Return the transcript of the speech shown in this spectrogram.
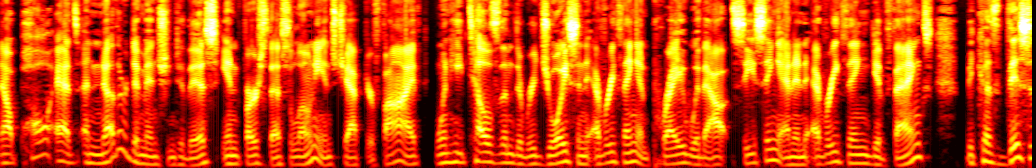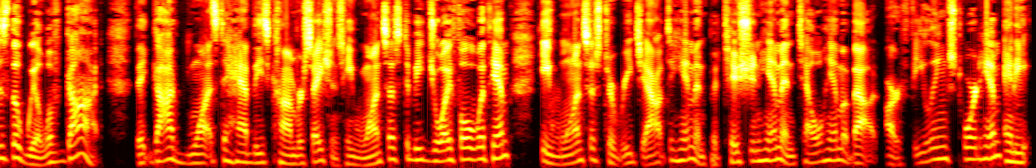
Now, Paul adds another dimension to this in First Thessalonians chapter 5 when he tells them to rejoice in everything and pray without ceasing and in everything give thanks, because this is the will of God, that God wants to have these conversations. He wants us to be joyful with Him, He wants us to reach out to Him and petition Him and tell Him about our feelings toward him, and he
